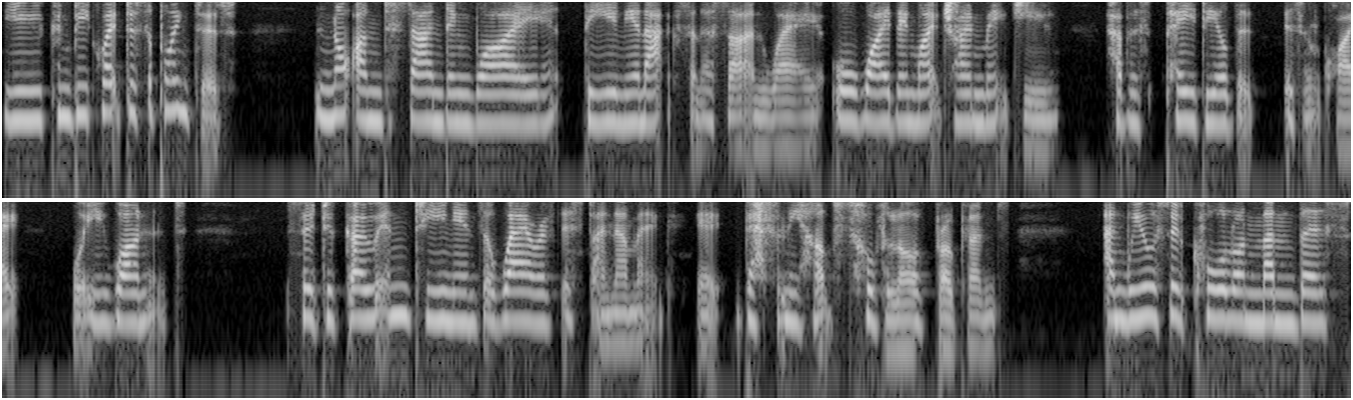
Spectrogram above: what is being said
you can be quite disappointed, not understanding why the union acts in a certain way or why they might try and make you have a pay deal that isn't quite what you want. So to go into unions aware of this dynamic, it definitely helps solve a lot of problems. And we also call on members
